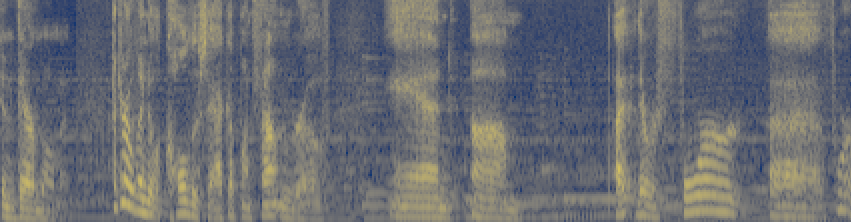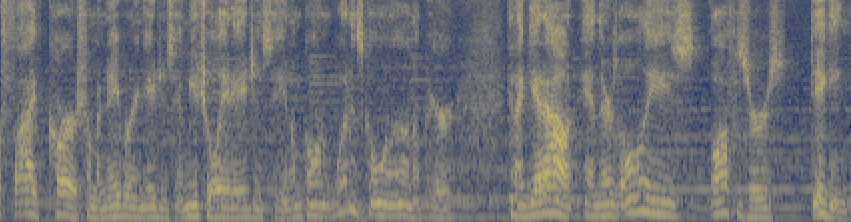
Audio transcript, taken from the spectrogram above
in their moment. I drove into a cul-de-sac up on Fountain Grove and um, I, there were four, uh, four or five cars from a neighboring agency, a mutual aid agency, and I'm going, what is going on up here? And I get out and there's all these officers digging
